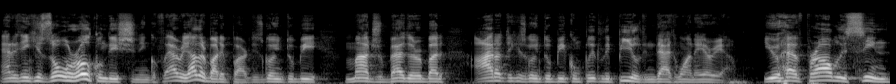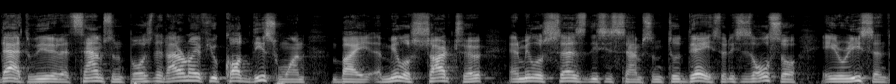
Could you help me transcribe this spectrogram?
and I think his overall conditioning of every other body part is going to be much better, but I don't think he's going to be completely peeled in that one area. You have probably seen that video that Samson posted. I don't know if you caught this one by Milos Sarcev, and Milos says this is Samson today. So this is also a recent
